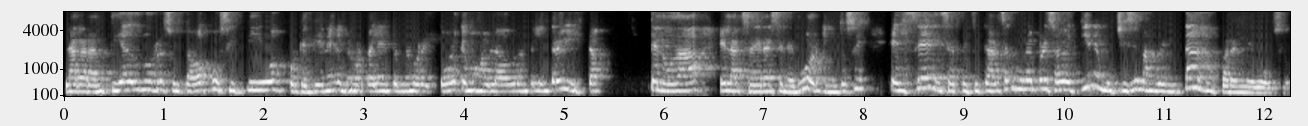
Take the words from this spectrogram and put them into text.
la garantía de unos resultados positivos porque tienes el mejor talento, el mejor, todo lo que hemos hablado durante la entrevista, te lo da el acceder a ese networking. Entonces, el ser y certificarse como una empresa tiene muchísimas ventajas para el negocio,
